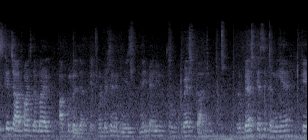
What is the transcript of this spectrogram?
इसके चार पाँच नंबर आपको मिल जाते हैं। नहीं पहनी तो वेस्ट डाल लें। रिक्वेस्ट कैसे करनी है कि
